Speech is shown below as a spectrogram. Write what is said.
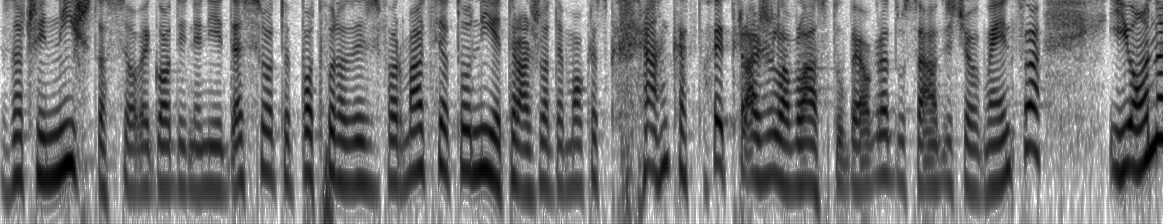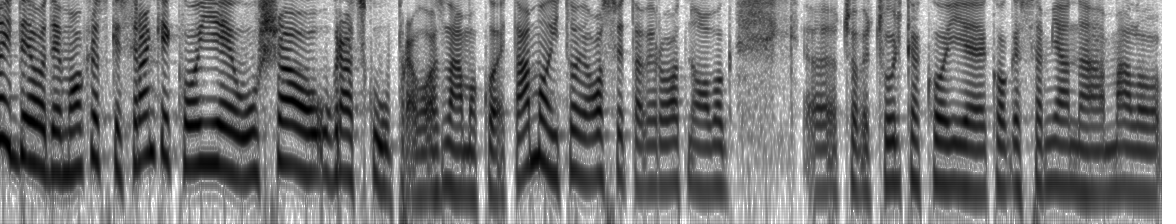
Znači, ništa se ove godine nije desilo, to je potpuna dezinformacija, to nije tražila demokratska stranka, to je tražila vlast u Beogradu sa Andrićevog venca i onaj deo demokratske stranke koji je ušao u gradsku upravu, a znamo ko je tamo i to je osveta verovatno ovog e, čovečuljka koji je, koga sam ja na malo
